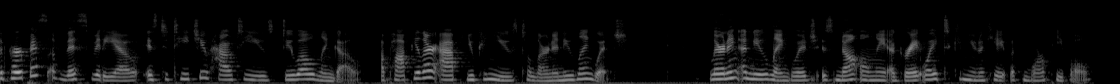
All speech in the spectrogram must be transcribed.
The purpose of this video is to teach you how to use Duolingo, a popular app you can use to learn a new language. Learning a new language is not only a great way to communicate with more people,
